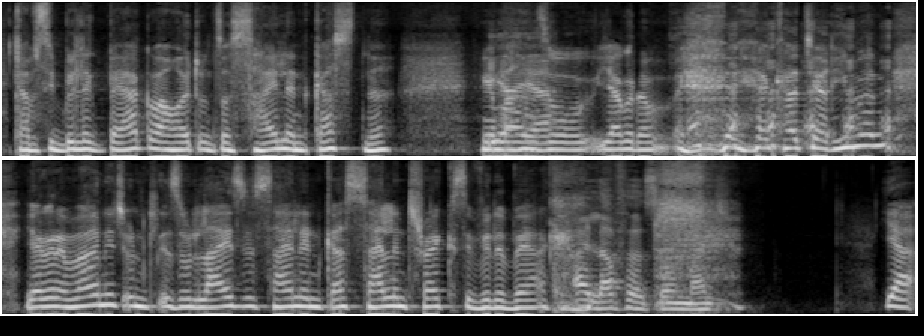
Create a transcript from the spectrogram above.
Ich glaube, Sibylle Berg war heute unser Silent Gast, ne? Wir Ja, machen ja. so Jagoda, Katja Riemann, Jagoda Marinic und so leise Silent Gast, Silent Track Sibylle Berg. I love her so much. Ja,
